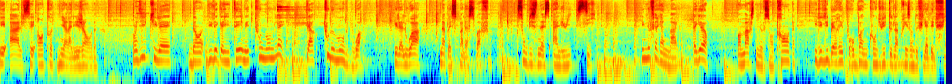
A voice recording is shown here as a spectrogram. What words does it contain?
Et Al sait entretenir la légende. On dit qu'il est dans l'illégalité, mais tout le monde l'est, car tout le monde boit. Et la loi n'apaise pas la soif. Son business à lui, si. Il ne fait rien de mal. D'ailleurs, en mars 1930, il est libéré pour bonne conduite de la prison de Philadelphie.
